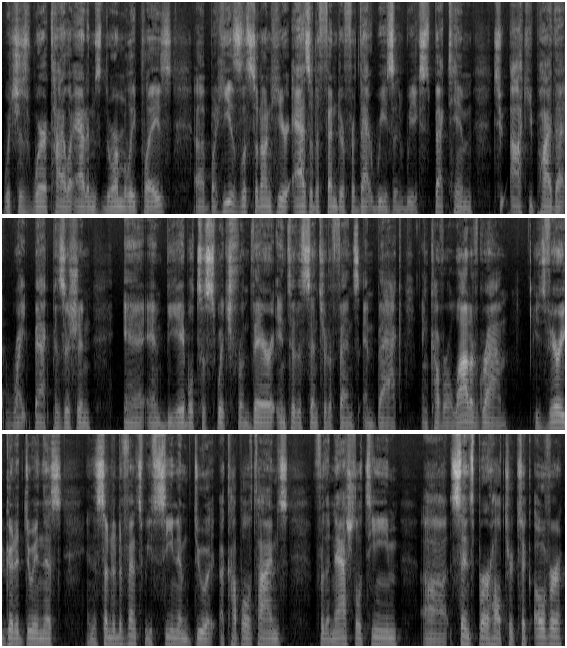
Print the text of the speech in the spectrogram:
which is where Tyler Adams normally plays. Uh, but he is listed on here as a defender for that reason. We expect him to occupy that right back position and be able to switch from there into the center defense and back and cover a lot of ground. He's very good at doing this in the center defense. We've seen him do it a couple of times for the national team uh, since Berhalter took over,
